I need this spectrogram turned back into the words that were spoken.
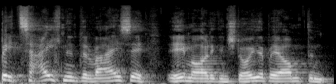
bezeichnenderweise ehemaligen Steuerbeamten,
